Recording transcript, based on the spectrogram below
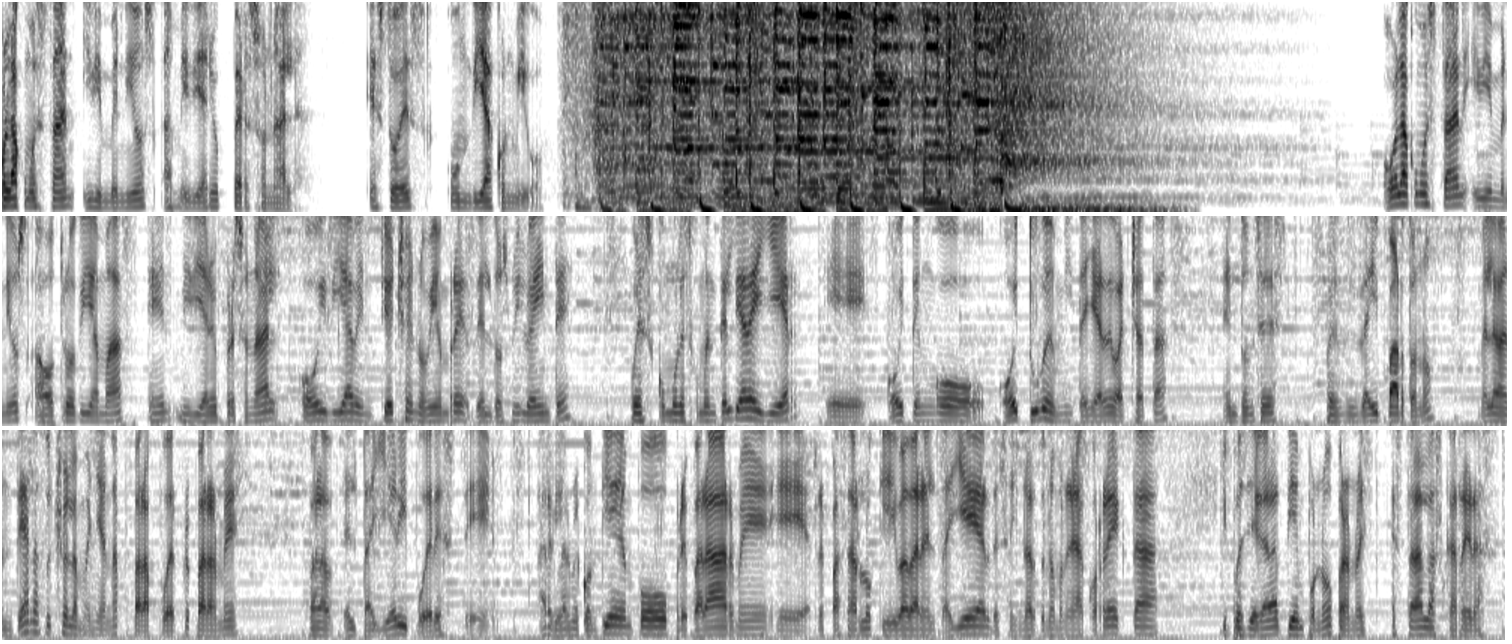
Hola, ¿cómo están? Y bienvenidos a mi diario personal. Esto es Un día conmigo. Hola, ¿cómo están? Y bienvenidos a otro día más en mi diario personal. Hoy día 28 de noviembre del 2020. Pues como les comenté el día de ayer, eh, hoy tengo, hoy tuve mi taller de bachata. Entonces, pues desde ahí parto, ¿no? Me levanté a las 8 de la mañana para poder prepararme para el taller y poder este arreglarme con tiempo, prepararme, eh, repasar lo que iba a dar en el taller, desayunar de una manera correcta y pues llegar a tiempo, ¿no? Para no estar a las carreras.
